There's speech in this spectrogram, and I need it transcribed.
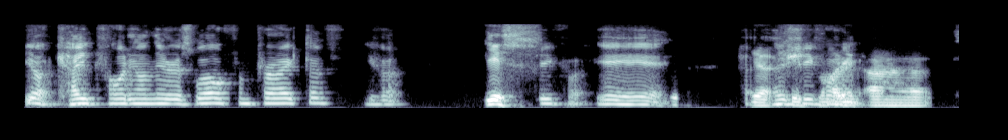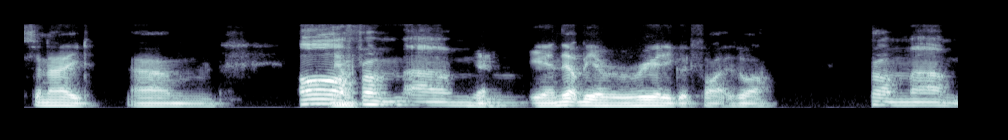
You got Kate fighting on there as well from Proactive. you've got Yes. she. Yeah, yeah, yeah. Yeah, Who's she's she fighting fighting? uh Sinead. Um Oh, from um Yeah. yeah, and that'll be a really good fight as well. from um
